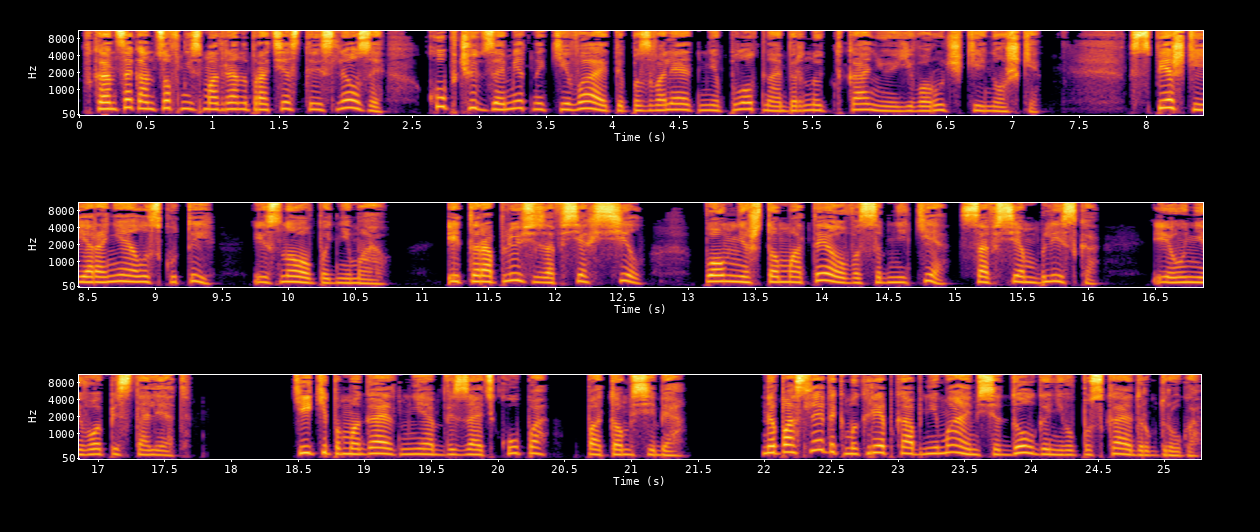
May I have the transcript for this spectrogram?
В конце концов, несмотря на протесты и слезы, Куб чуть заметно кивает и позволяет мне плотно обернуть тканью его ручки и ножки. В спешке я роняю лоскуты и снова поднимаю. И тороплюсь изо всех сил, помня, что Матео в особняке совсем близко, и у него пистолет. Кики помогает мне обвязать Купа, потом себя. Напоследок мы крепко обнимаемся, долго не выпуская друг друга.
